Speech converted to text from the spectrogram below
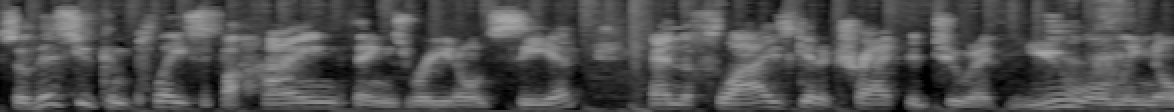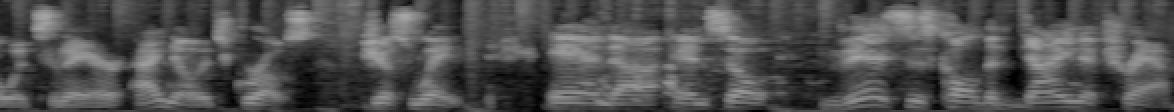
So this you can place behind things where you don't see it, and the flies get attracted to it. You only know it's there. I know it's gross. Just wait. And uh, and so this is called the Dynatrap.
